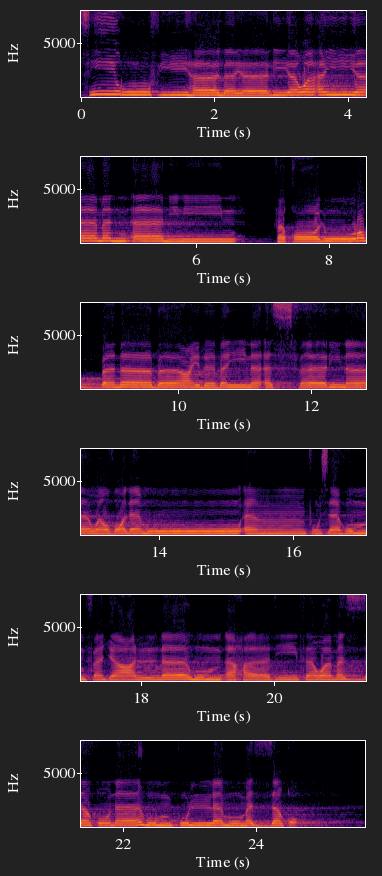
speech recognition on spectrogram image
سيروا فيها ليالي وأياما آمنين. فقالوا ربنا باعد بين أسفارنا وظلموا أنفسهم فجعلناهم أحاديث ومزقناهم كل ممزق.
